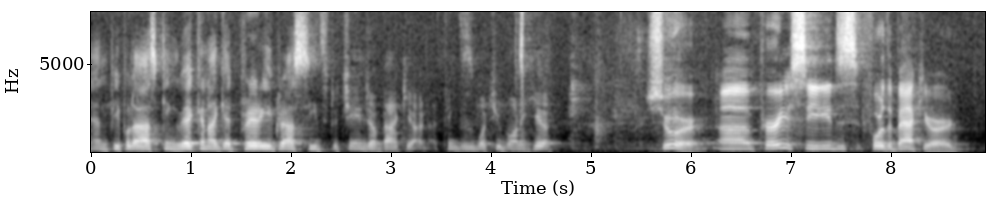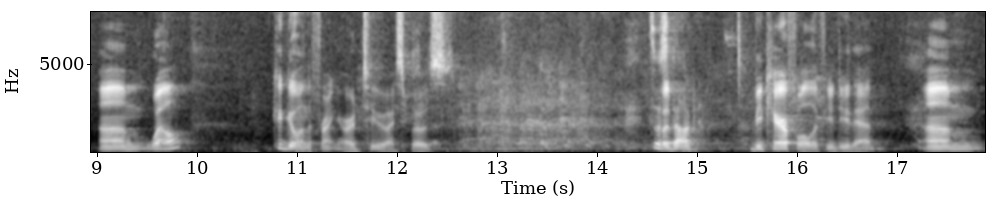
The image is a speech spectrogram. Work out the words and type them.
and people are asking, where can I get prairie grass seeds to change our backyard? I think this is what you want to hear. Sure. Uh, prairie seeds for the backyard. Um, well, could go in the front yard too, I suppose. it's a but start. Be careful if you do that. Um,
